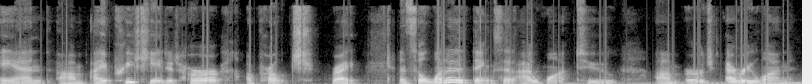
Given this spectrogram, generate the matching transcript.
And um, I appreciated her approach, right? And so, one of the things that I want to um, urge everyone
